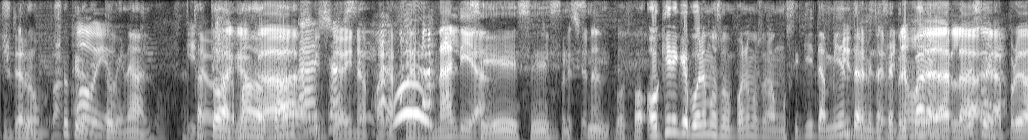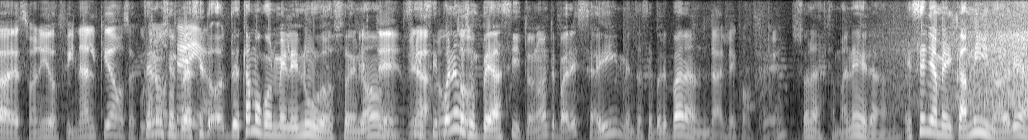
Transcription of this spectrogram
Yo Interrumpa. creo- Yo quiero que Obvio. toquen algo. Y Está todo que armado acá, acá. Ah, ya hay una parafernalia Sí, sí, sí, sí, impresionante. por favor. ¿O quieren que ponemos, un- ponemos una musiquita mientras, mientras, se preparan? de dar la, la prueba de sonido final, ¿qué vamos a escuchar? Tenemos un pedacito. Estamos con melenudos hoy, ¿no? Mirá, sí, sí, ponemos gustó. un pedacito, ¿no? ¿Te parece? Ahí, mientras se preparan. Dale, con fe. Suena de esta manera. Enséñame el camino, Adrián.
